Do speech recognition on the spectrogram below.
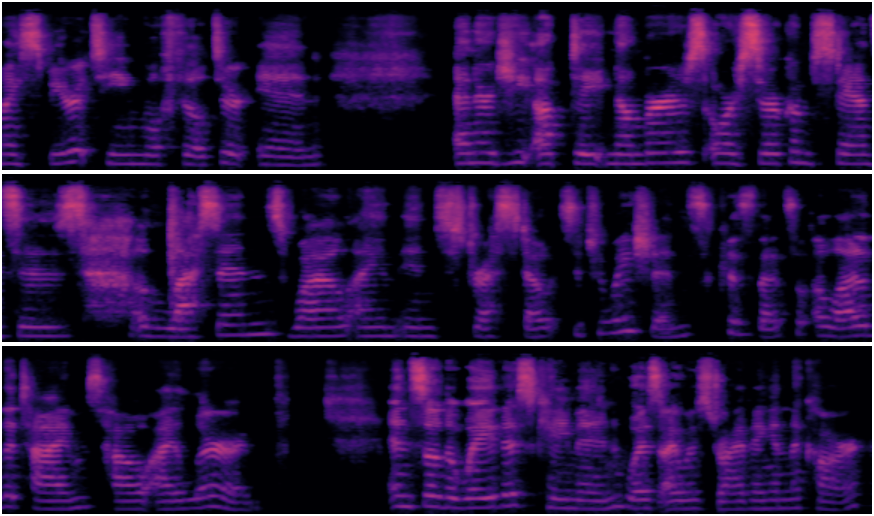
my spirit team will filter in energy update numbers or circumstances of lessons while I am in stressed out situations because that's a lot of the times how I learn. And so the way this came in was I was driving in the car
